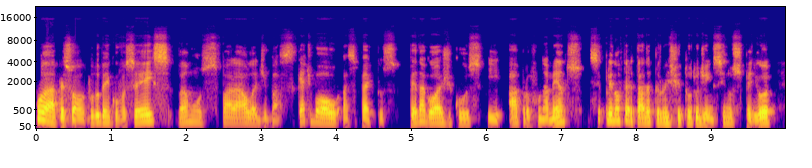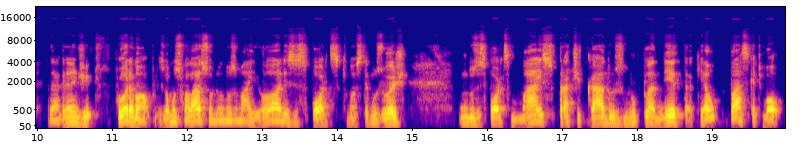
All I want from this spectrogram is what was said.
Olá, pessoal, tudo bem com vocês? Vamos para a aula de basquetebol, aspectos pedagógicos e aprofundamentos, disciplina ofertada pelo Instituto de Ensino Superior da Grande Florianópolis. Vamos falar sobre um dos maiores esportes que nós temos hoje, um dos esportes mais praticados no planeta, que é o basquetebol.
